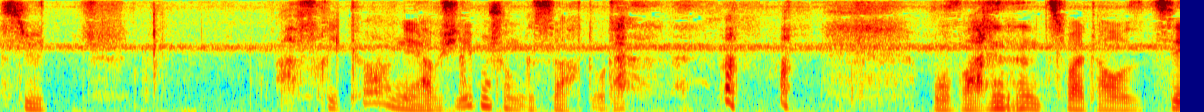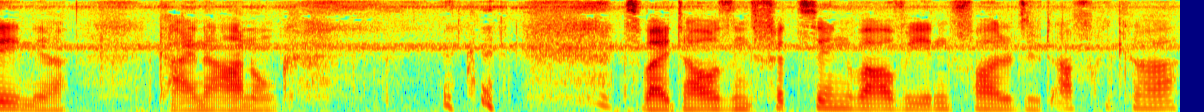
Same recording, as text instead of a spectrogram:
Südafrika. Nee, habe ich eben schon gesagt, oder? Wo war denn 2010? Ja, keine Ahnung. 2014 war auf jeden Fall Südafrika.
